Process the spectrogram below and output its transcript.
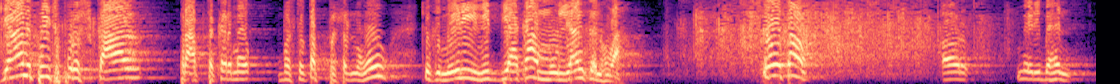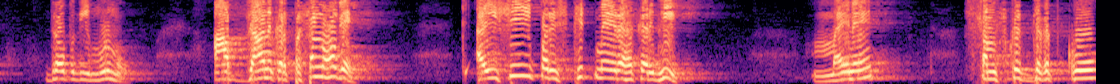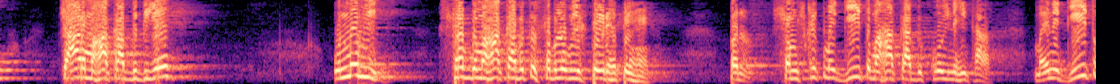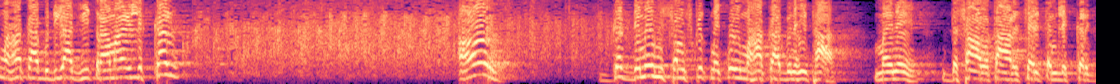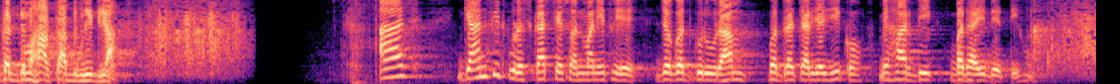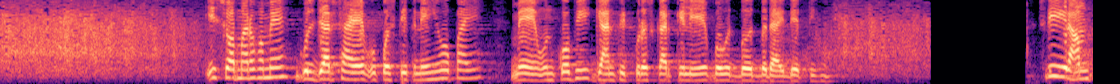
ज्ञानपीठ पुरस्कार प्राप्त कर मैं वस्तुतः प्रसन्न हूँ, क्योंकि मेरी विद्या का मूल्यांकन हुआ। श्रोताओं और मेरी बहन द्रौपदी मुर्मू, आप जानकर प्रसन्न होंगे कि ऐसी परिस्थिति में रहकर भी मैंने संस्कृत जगत को चार महाकाव्य दिए उनमें भी श्रव्य महाकाव्य तो सब लोग लिखते ही रहते हैं, पर संस्कृत में गीत महाकाव्य कोई नहीं था। मैंने गीत महाकाव्य दिया, गीत रामायण लिखकर। और गद्य में भी संस्कृत में कोई महाकाव्य नहीं था। मैंने दशावतार चरितम लिखकर गद्य महाकाव्य भी दिया। आज ज्ञानपीठ पुरस्कार से सम्मानित हुए जगत गुरु राम भद्राचार्य जी को मैं हार्दिक बधाई देती हूँ। इस समारोह में गुलजार साहेब उपस्थित नहीं हो पाए। मैं उनको भी ज्ञानपीठ पुरस्कार के लिए बहुत बहुत बधाई देती हूँ। श्री राम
